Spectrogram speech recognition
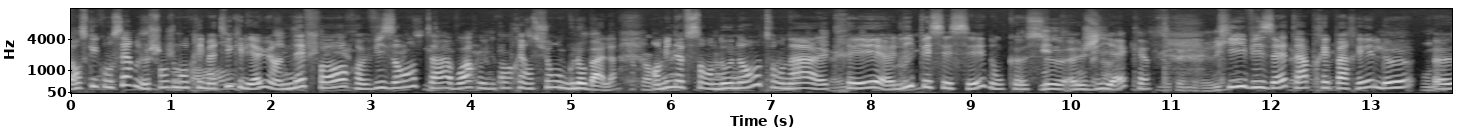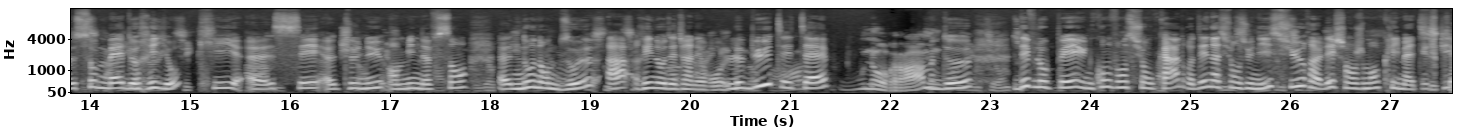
en ce qui concerne le changement climatique, il y a eu un effort visant à avoir une compréhension globale. En 1990, on a créé l'IPCC, donc euh, ce GIEC, qui visait à préparer le euh, sommet de Rio qui euh, s'est euh, tenu en 1992 à Rio de Janeiro. Le but était de développer une convention cadre des Nations Unies sur les changements climatiques.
